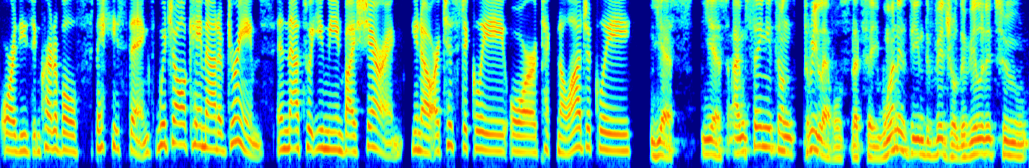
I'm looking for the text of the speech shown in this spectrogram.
or these incredible space things, which all came out of dreams. And that's what you mean by sharing, you know, artistically or technologically. Yes, yes. I'm saying it on three levels, let's say. One is the individual, the ability to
